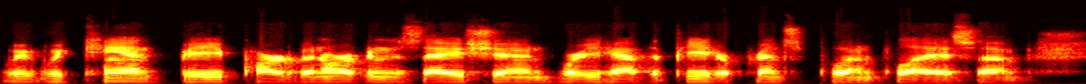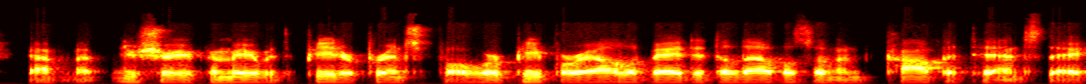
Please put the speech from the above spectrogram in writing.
we, we can't be part of an organization where you have the Peter principle in place. Um, you're sure you're familiar with the Peter principle, where people are elevated to levels of incompetence. They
